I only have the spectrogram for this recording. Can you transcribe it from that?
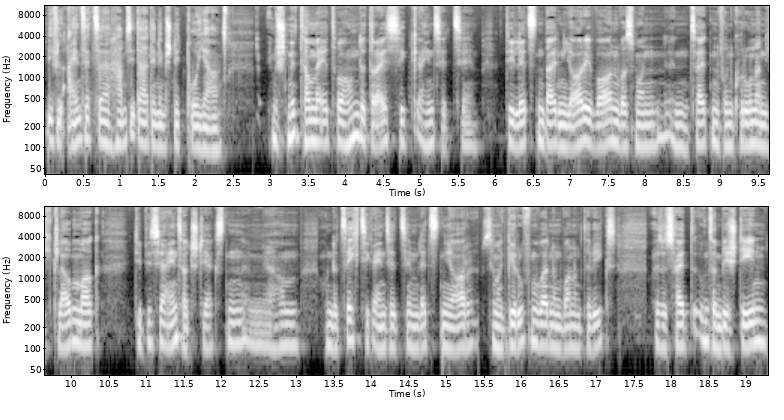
wie viele Einsätze haben Sie da denn im Schnitt pro Jahr? Im Schnitt haben wir etwa 130 Einsätze. Die letzten beiden Jahre waren, was man in Zeiten von Corona nicht glauben mag, die bisher einsatzstärksten. Wir haben 160 Einsätze im letzten Jahr, sind wir gerufen worden und waren unterwegs. Also seit unserem Bestehen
